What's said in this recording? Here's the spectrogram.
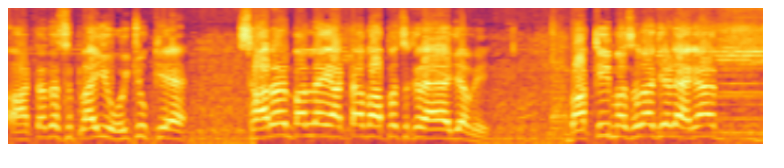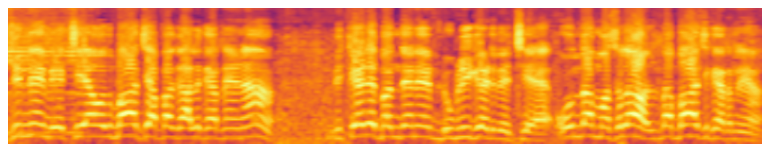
ਆਟਾ ਦਾ ਸਪਲਾਈ ਹੋ ਹੀ ਚੁੱਕਿਆ ਸਾਰਿਆਂ ਤੋਂ ਪਹਿਲਾਂ ਇਹ ਆਟਾ ਵਾਪਸ ਕਰਾਇਆ ਜਾਵੇ। ਬਾਕੀ ਮਸਲਾ ਜਿਹੜਾ ਹੈਗਾ, ਜਿੰਨੇ ਵੇਚਿਆ, ਉਹ ਬਾਅਦ ਚ ਆਪਾਂ ਗੱਲ ਕਰਨੇ ਆ ਨਾ, ਵੀ ਕਿਹੜੇ ਬੰਦੇ ਨੇ ਡੁਪਲੀਕੇਟ ਵੇਚਿਆ ਉਹਦਾ ਮਸਲਾ ਹੱਲ ਤਾਂ ਬਾਅਦ ਚ ਕਰਨੇ ਆ।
